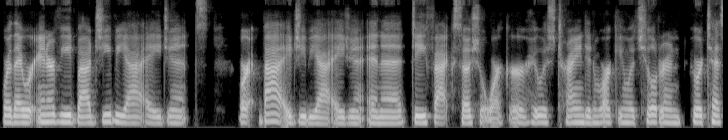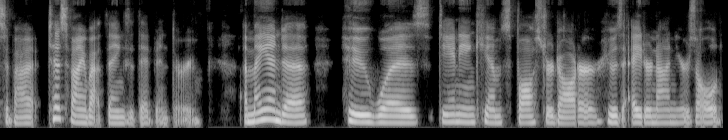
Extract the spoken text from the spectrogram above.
where they were interviewed by GBI agents or by a GBI agent and a DFACS social worker who was trained in working with children who were testify, testifying about things that they'd been through. Amanda, who was Danny and Kim's foster daughter, who was eight or nine years old,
